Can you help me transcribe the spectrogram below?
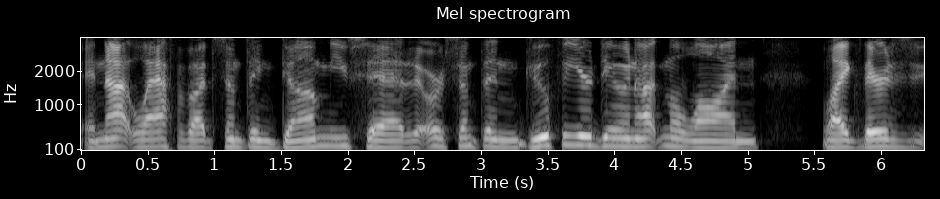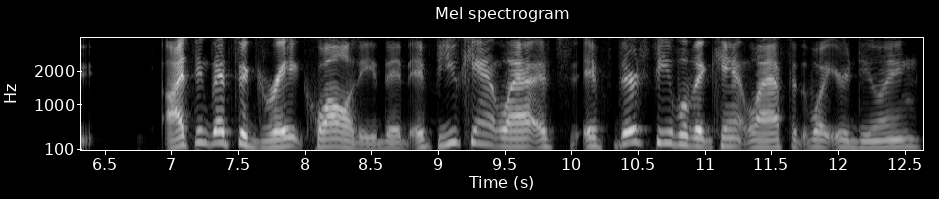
and not laugh about something dumb you said or something goofy you're doing out in the lawn. Like there's I think that's a great quality that if you can't laugh if if there's people that can't laugh at what you're doing,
